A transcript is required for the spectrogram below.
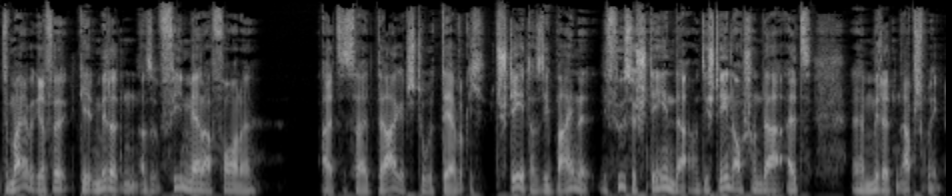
für meine Begriffe geht Middleton also viel mehr nach vorne, als es halt Dragic tut, der wirklich steht. Also die Beine, die Füße stehen da und die stehen auch schon da, als äh, Middleton abspringt.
